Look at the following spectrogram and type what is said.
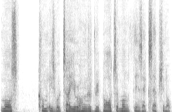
most companies would tell you 100 reports a month is exceptional.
